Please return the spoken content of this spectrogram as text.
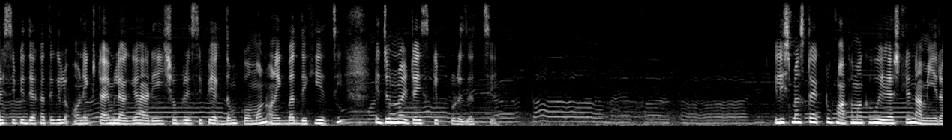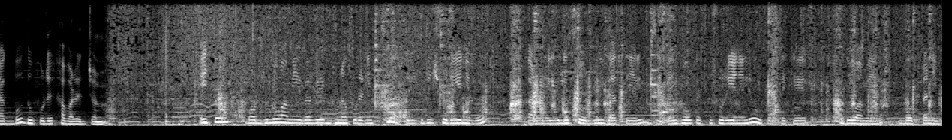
রেসিপি দেখাতে গেলে অনেক টাইম লাগে, আর এই সব রেসিপি একদম কমন অনেকবার দেখিয়েছি। এর জন্য এটা স্কিপ করে যাচ্ছি। ইলিশ মাছটা একটু মাখা মাখা হয়ে আসলে নামিয়ে রাখব দুপুরের খাবারের জন্য। এই তো বটগুলো আমি এভাবে ভুনা করে নিচ্ছি আর তেলগুলি সরিয়ে নিব। কারণ এগুলি চর্বি বা তেল, যেটাই হোক, একটু সরিয়ে নিলে উপর থেকে শুধু আমি বটটা নিব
